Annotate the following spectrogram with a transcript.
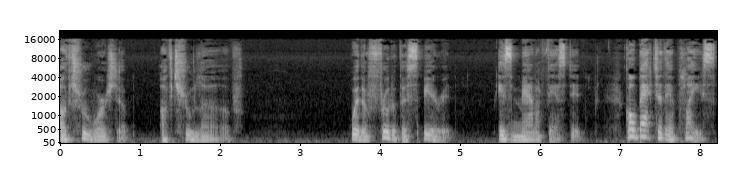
of true worship, of true love, where the fruit of the Spirit is manifested. Go back to that place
